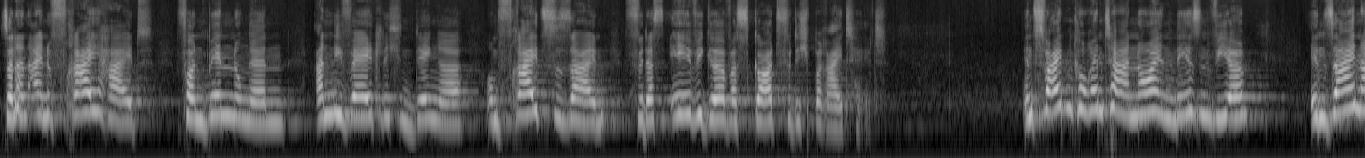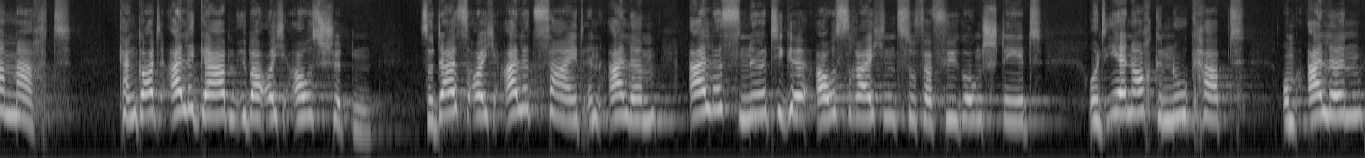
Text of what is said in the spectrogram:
sondern eine Freiheit von Bindungen an die weltlichen Dinge, um frei zu sein für das Ewige, was Gott für dich bereithält. In 2. Korinther 9 lesen wir, in seiner Macht kann Gott alle Gaben über euch ausschütten, sodass euch alle Zeit in allem alles Nötige ausreichend zur Verfügung steht und ihr noch genug habt, um allen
